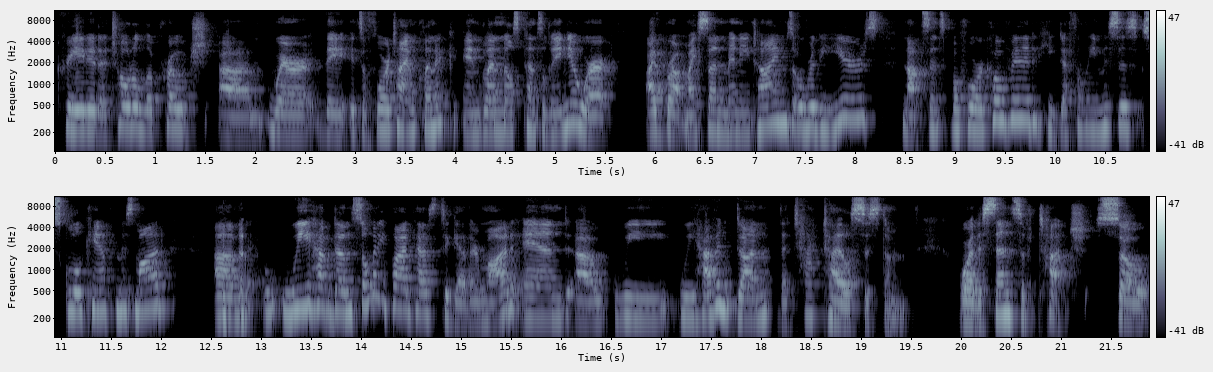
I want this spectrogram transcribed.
created a total approach um, where they it's a floor time clinic in Glen Mills, Pennsylvania, where I've brought my son many times over the years, not since before COVID. He definitely misses school camp, Miss Maude. Um, we have done so many podcasts together, Maude, and uh, we we haven't done the tactile system or the sense of touch. So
